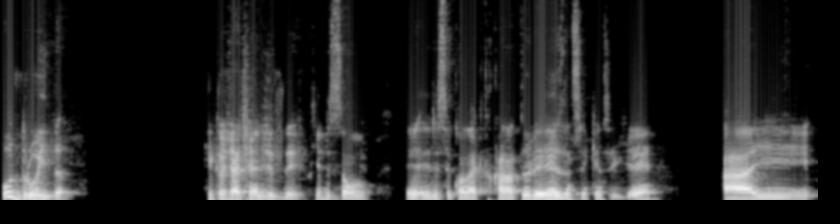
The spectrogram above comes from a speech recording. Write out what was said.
O druida, o que, que eu já tinha dito dele? Que eles são. E- Eles se conectam com a natureza, não sei o que, não sei o que. Aí.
